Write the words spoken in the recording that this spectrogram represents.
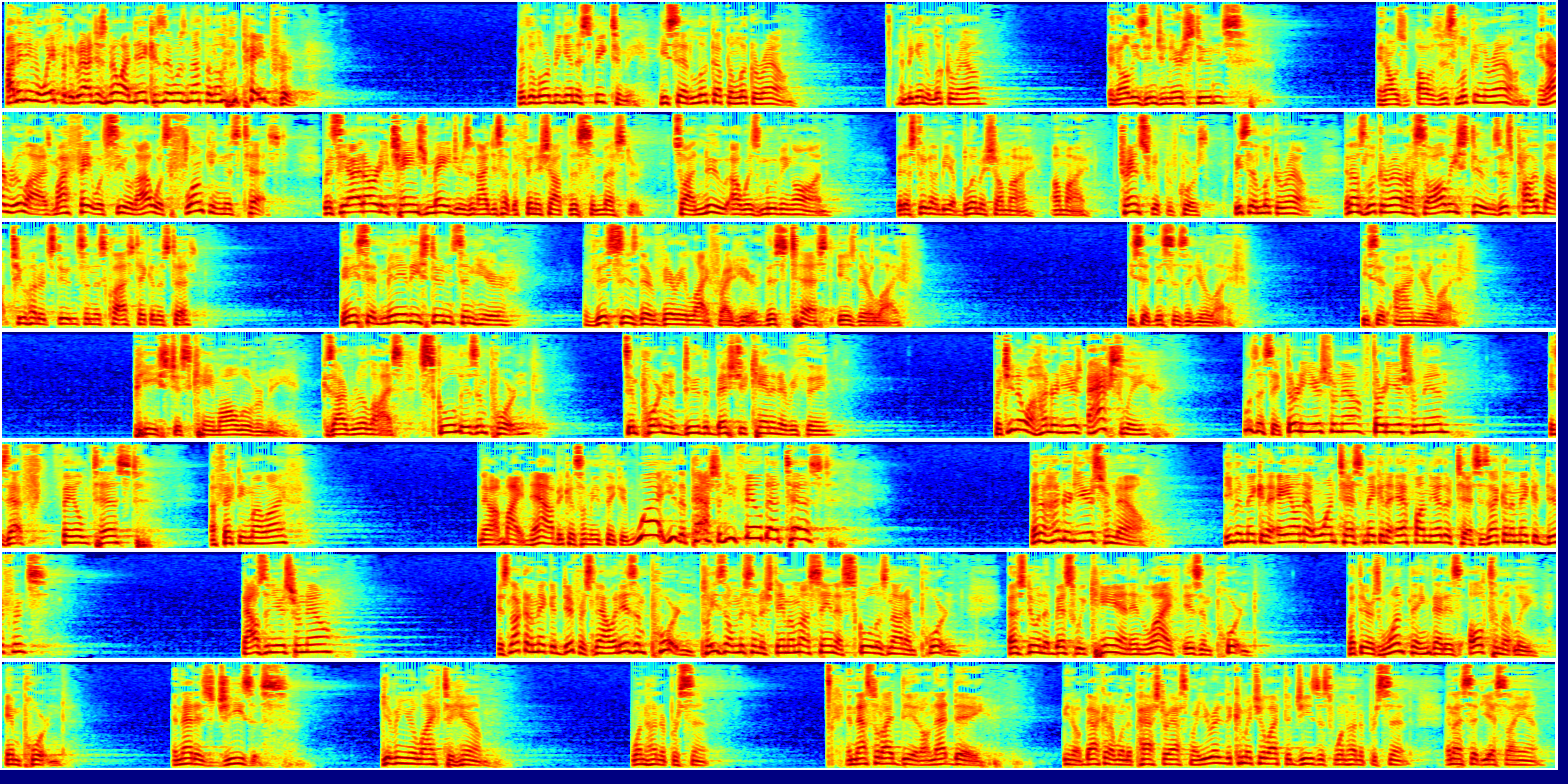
I didn't even wait for the grade. I just know I did because there was nothing on the paper. But the Lord began to speak to me. He said, look up and look around. I began to look around and all these engineer students. And I was, I was just looking around and I realized my fate was sealed. I was flunking this test. But see, I had already changed majors and I just had to finish out this semester. So I knew I was moving on, but it's still going to be a blemish on my, on my transcript, of course. But he said, look around. And I was looking around, I saw all these students. There's probably about 200 students in this class taking this test. And he said, many of these students in here, this is their very life right here. This test is their life. He said, This isn't your life. He said, I'm your life. Peace just came all over me because I realized school is important. It's important to do the best you can in everything. But you know, a hundred years, actually, what does I say, 30 years from now, 30 years from then, is that failed test affecting my life? Now it might now because some of you thinking, what? You're the pastor and you failed that test? In a hundred years from now, even making an A on that one test, making an F on the other test, is that going to make a difference? Thousand years from now? It's not going to make a difference. Now, it is important. Please don't misunderstand. Me. I'm not saying that school is not important. Us doing the best we can in life is important. But there's one thing that is ultimately important, and that is Jesus. Giving your life to Him. 100%. And that's what I did on that day. You know, back when the pastor asked me, are you ready to commit your life to Jesus 100%? And I said, yes, I am.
